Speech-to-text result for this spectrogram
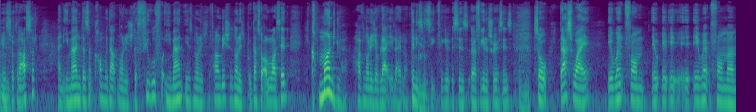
in Mhm. Surah Al Asr, and Iman doesn't come without knowledge. The fuel for Iman is knowledge. The foundation is knowledge. But that's what Allah said. He commanded you have knowledge of La ilaha illallah. Then He said, Mhm. seek forgive, sins, uh, forgiveness for your sins. Mhm. So that's why it went from it, it, it, it- went from um,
